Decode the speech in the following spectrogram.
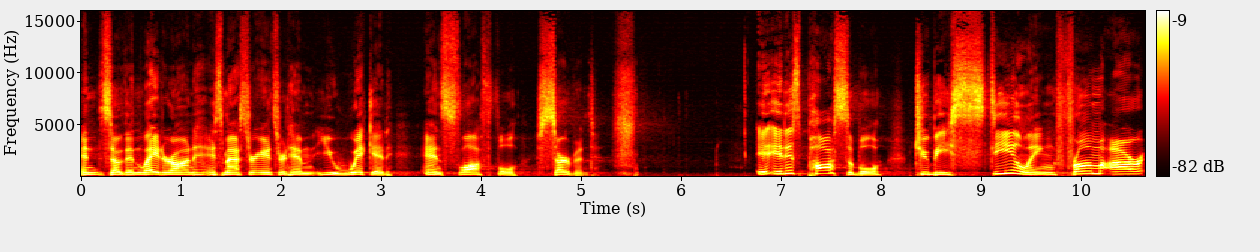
And so then later on, his master answered him, You wicked and slothful servant. it, it is possible to be stealing from our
